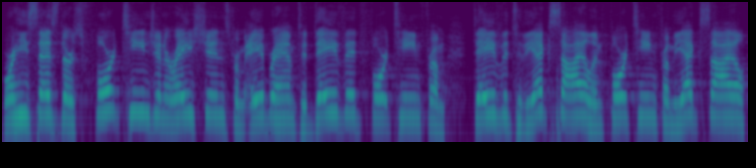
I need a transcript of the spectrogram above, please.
where he says there's 14 generations from Abraham to David, 14 from David to the exile, and 14 from the exile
